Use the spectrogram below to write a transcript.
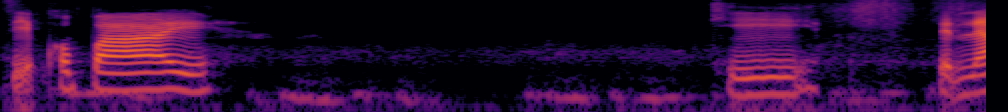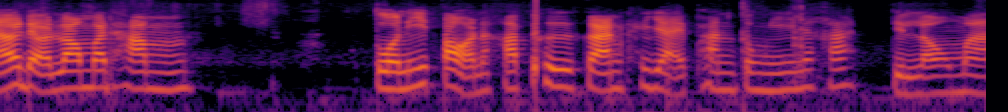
เสียบเข้าไปโอเค เสร็จแล้วเดี๋ยวเรามาทำตัวนี้ต่อนะคะ คือการขยายพันธุ์ตรงนี้นะคะ เดี๋ยวเรามา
